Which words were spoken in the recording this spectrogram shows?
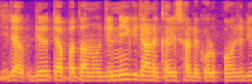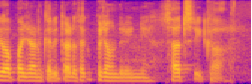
ਜਿਹਦੇ ਜਿਹਦੇ ਤੇ ਆਪਾਂ ਤੁਹਾਨੂੰ ਜਿੰਨੀ ਕੁ ਜਾਣਕਾਰੀ ਸਾਡੇ ਕੋਲ ਪਹੁੰਚਦੀ ਉਹ ਆਪਾਂ ਜਾਣਕਾਰੀ ਤੁਹਾਡੇ ਤੱਕ ਪਹੁੰਚਾਉਂਦੇ ਰਹਿੰਦੇ ਹਾਂ। ਸਤਿ ਸ੍ਰੀ ਅਕਾਲ।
